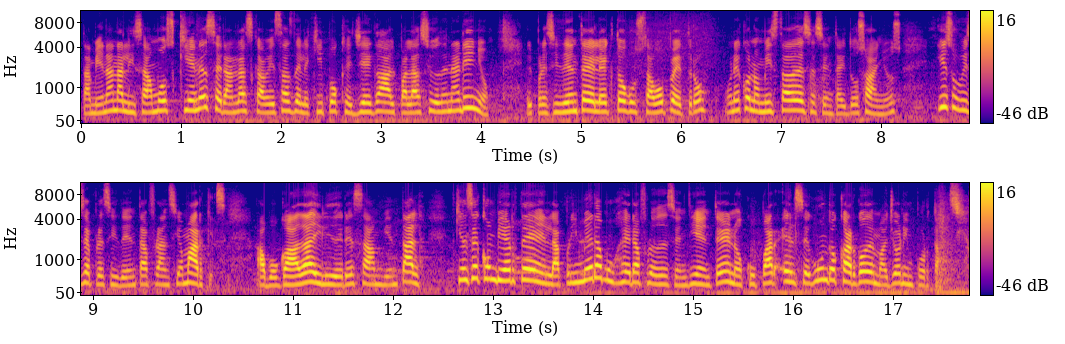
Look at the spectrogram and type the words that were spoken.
También analizamos quiénes serán las cabezas del equipo que llega al Palacio de Nariño. El presidente electo Gustavo Petro, un economista de 62 años, y su vicepresidenta Francia Márquez, abogada y lideresa ambiental, quien se convierte en la primera mujer afrodescendiente en ocupar el segundo cargo de mayor importancia.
